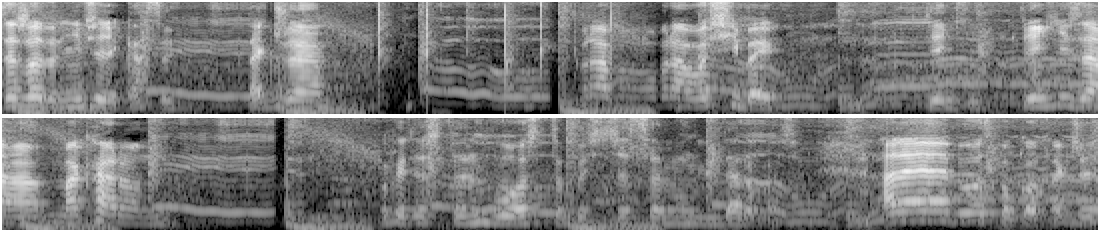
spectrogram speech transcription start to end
Za żaden nie wzięli kasy. Także brawo, brawo Sibej. Dzięki. Dzięki za makaron. Chociaż ten włos to byście sobie mogli darować. Ale było spoko, także...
